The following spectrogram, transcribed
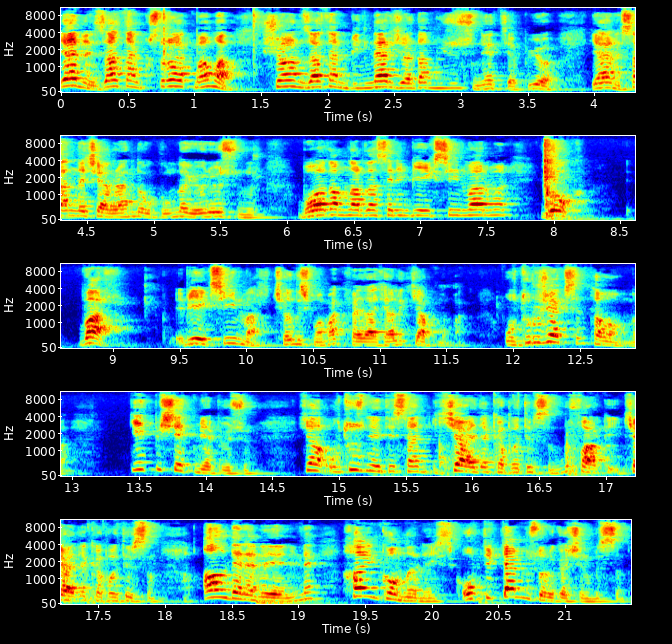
Yani zaten kusura bakma ama şu an zaten binlerce adam yüzüstü net yapıyor. Yani sen de çevrende okulunda görüyorsundur. Bu adamlardan senin bir eksiğin var mı? Yok. Var. Bir eksiğin var. Çalışmamak, fedakarlık yapmamak. Oturacaksın tamam mı? 70 net mi yapıyorsun? Ya 30 neti sen 2 ayda kapatırsın. Bu farkı 2 ayda kapatırsın. Al deneme eline. Hangi konuların eksik? Optikten mi soru kaçırmışsın?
